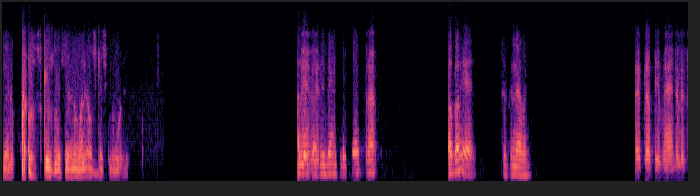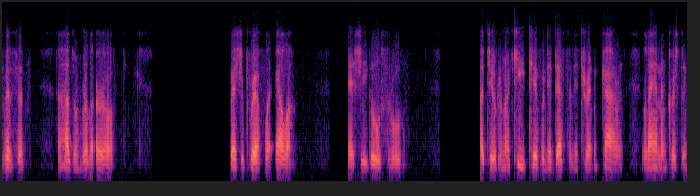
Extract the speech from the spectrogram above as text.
Yeah, Excuse me, is there anyone else this morning? I lift up Evangelist Vincent. Oh, go ahead, Sister Nellie. Lift up Evangelist Vincent, her husband, Brother Earl. Special prayer for Ella as she goes through. Her children are Keith, Tiffany, Destiny, Trenton, Kyron, Landon, Kristen,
